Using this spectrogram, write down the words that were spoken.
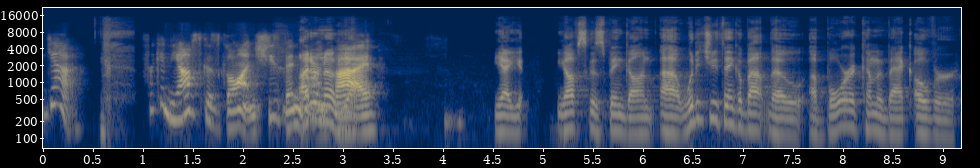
Yeah. Fucking Yovska's gone. She's been gone. I don't know. Bye. Yeah. yeah Yovska's been gone. Uh, what did you think about though Abhora coming back over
